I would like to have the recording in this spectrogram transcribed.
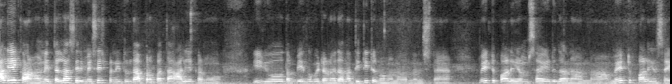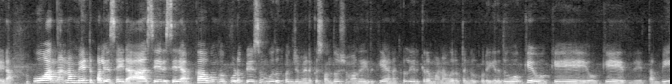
ஆளையே காணோம். நேற்றெல்லாம் சரி மெசேஜ் பண்ணிட்டு இருந்தா அப்புறம் பார்த்தா ஆளையே காணோம். ஐயோ தம்பி எங்கே போயிட்டானோ? ஏதாவது நான் திட்டிட்டணும்னு நான் நினச்சிட்டேன். மேட்டுப்பாளையம் சைடு தானே அண்ணா? மேட்டுப்பாளையம் சைடா ஓ அந்த அண்ணா மேட்டுப்பாளையம் சைடா சரி சரி. அக்கா உங்கள் கூட பேசும்போது கொஞ்சம் எனக்கு சந்தோஷமாக இருக்குது எனக்குள் இருக்கிற மன வருத்தங்கள் குறைகிறது. Okay okay okay. தம்பி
